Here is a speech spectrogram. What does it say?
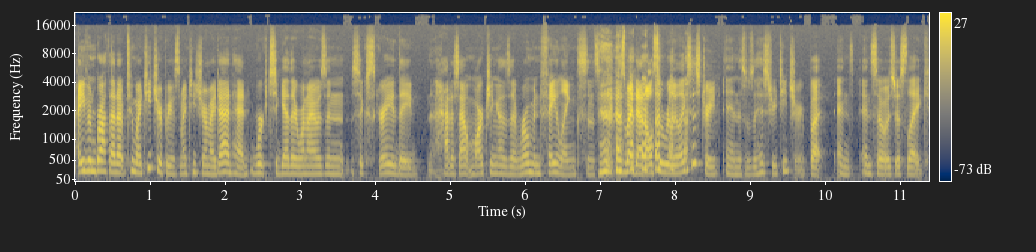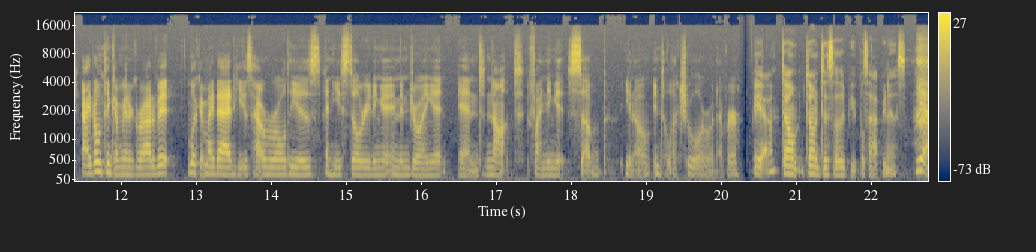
I even brought that up to my teacher because my teacher and my dad had worked together when I was in sixth grade. They had us out marching as a Roman phalanx, because my dad also really likes history, and this was a history teacher. But and and so it was just like, I don't think I'm to grow out of it look at my dad he's however old he is and he's still reading it and enjoying it and not finding it sub you know intellectual or whatever. Yeah, don't don't diss other people's happiness. yeah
